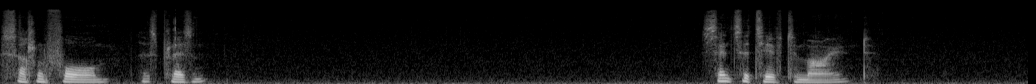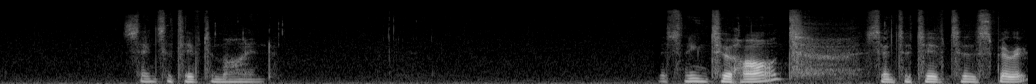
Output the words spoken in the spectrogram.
subtle form that's pleasant. Sensitive to mind. Sensitive to mind. Listening to heart, sensitive to the spirit,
